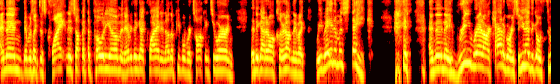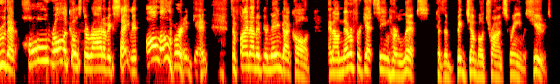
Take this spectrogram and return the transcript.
And then there was like this quietness up at the podium and everything got quiet and other people were talking to her. And then they got it all cleared up and they were like, we made a mistake. and then they reread our category. So you had to go through that whole roller coaster ride of excitement all over again to find out if your name got called. And I'll never forget seeing her lips because the big jumbotron screen was huge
